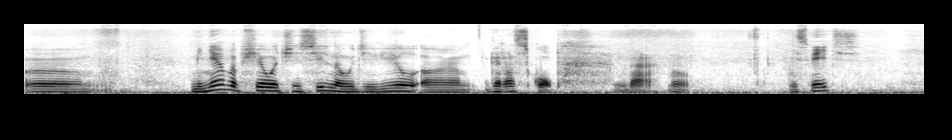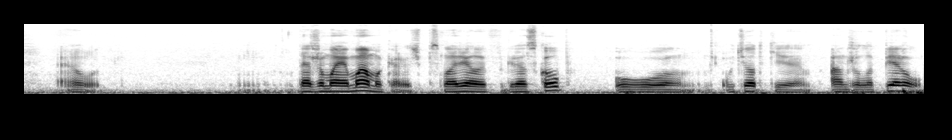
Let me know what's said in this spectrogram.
э, меня вообще очень сильно удивил э, гороскоп, да, ну, не смейтесь, а вот. Даже моя мама, короче, посмотрела этот гороскоп, у, у тетки Анжела Перл.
